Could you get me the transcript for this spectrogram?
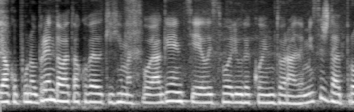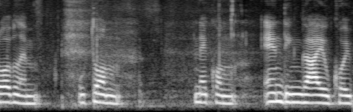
jako puno brendova tako velikih ima svoje agencije ili svoje ljude koji im to rade. Misliš da je problem u tom nekom ending guyu koji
